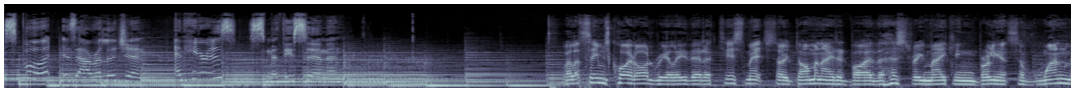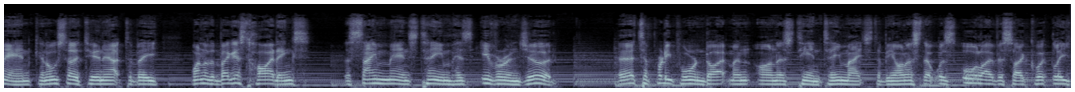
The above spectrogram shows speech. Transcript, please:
Sport is our religion. And here is Smithy's sermon. Well, it seems quite odd, really, that a test match so dominated by the history making brilliance of one man can also turn out to be one of the biggest hidings the same man's team has ever endured. It's a pretty poor indictment on his 10 teammates, to be honest. It was all over so quickly.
